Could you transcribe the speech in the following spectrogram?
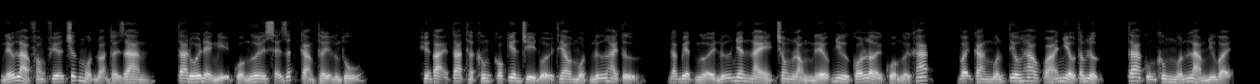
nếu là phóng phía trước một đoạn thời gian, ta đối đề nghị của ngươi sẽ rất cảm thấy hứng thú. Hiện tại ta thật không có kiên trì đuổi theo một nữ hài tử, đặc biệt người nữ nhân này trong lòng nếu như có lời của người khác, vậy càng muốn tiêu hao quá nhiều tâm lực, ta cũng không muốn làm như vậy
